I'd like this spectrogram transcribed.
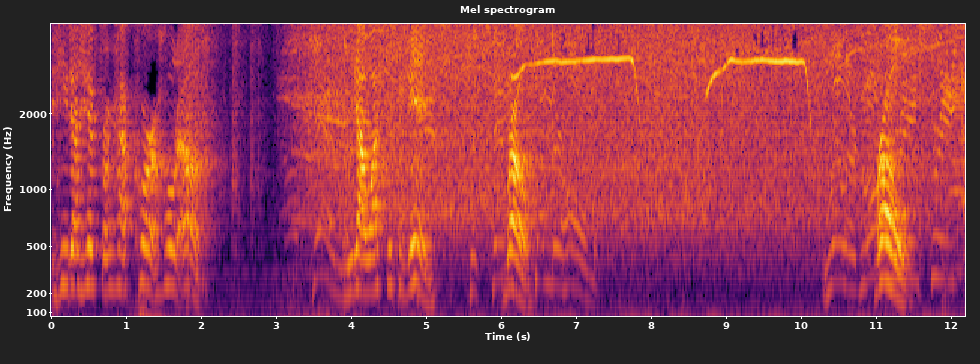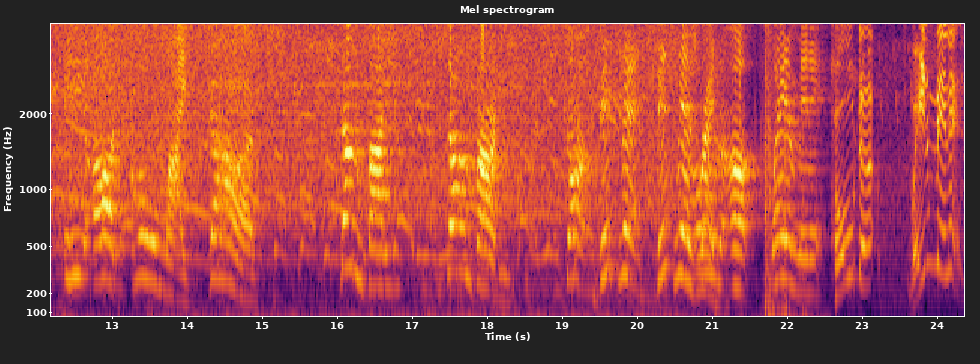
He done hit from half court. Hold up. We gotta watch this again. Bro. Bro. He on. Oh my god. Somebody. Somebody. So, this man. This man's Hold ready. up. Wait a minute. Hold up. Wait a minute.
